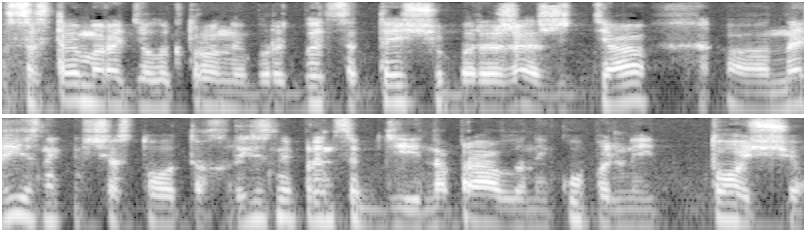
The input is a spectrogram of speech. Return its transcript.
система радіоелектронної боротьби це те, що береже життя на різних частотах, різний принцип дій, направлений, купольний. Тощо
